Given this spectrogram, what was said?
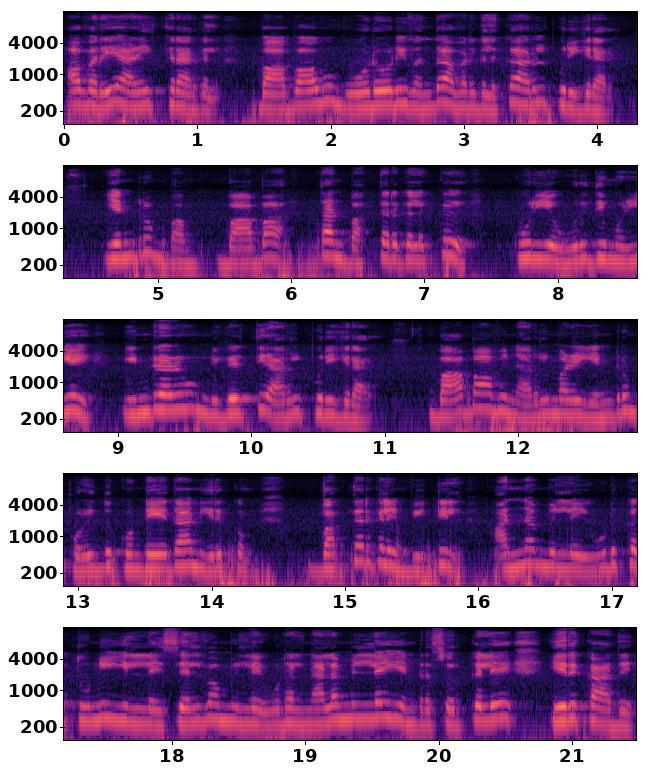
அவரை அழைக்கிறார்கள். பாபாவும் ஓடோடி வந்து அவர்களுக்கு அருள் புரிகிறார். என்றும் பாபா தன் பக்தர்களுக்கு கூறிய உறுதிமொழியை இன்றளவும் நிகழ்த்தி அருள் புரிகிறார். பாபாவின் அருள்மழை என்றும் பொழிந்து கொண்டேதான் இருக்கும். பக்தர்களின் வீட்டில் அன்னமில்லை உடுக்க துணி இல்லை செல்வம் இல்லை உடல் நலமில்லை என்ற சொற்களே இருக்காது.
